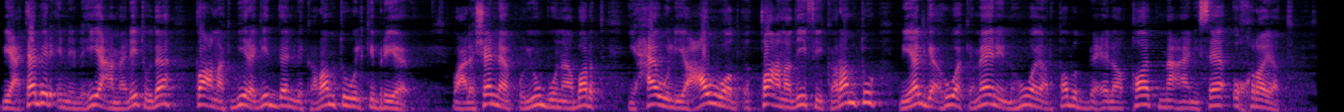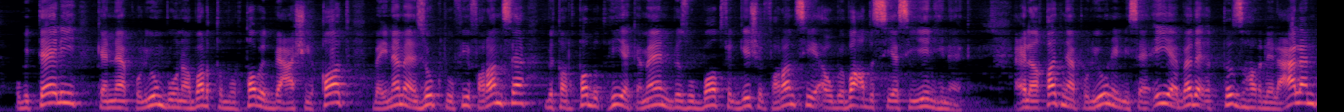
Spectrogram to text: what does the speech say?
بيعتبر إن اللي هي عملته ده طعنة كبيرة جدا لكرامته والكبرياء. وعلشان نابليون بونابرت يحاول يعوض الطعنة دي في كرامته بيلجأ هو كمان إن هو يرتبط بعلاقات مع نساء أخريات. وبالتالي كان نابليون بونابرت مرتبط بعشيقات بينما زوجته في فرنسا بترتبط هي كمان بضباط في الجيش الفرنسي أو ببعض السياسيين هناك. علاقات نابليون النسائية بدأت تظهر للعلن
